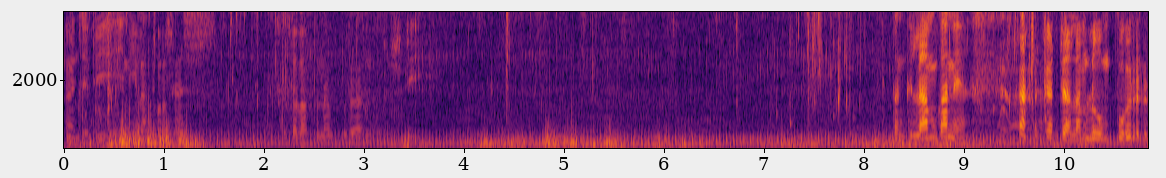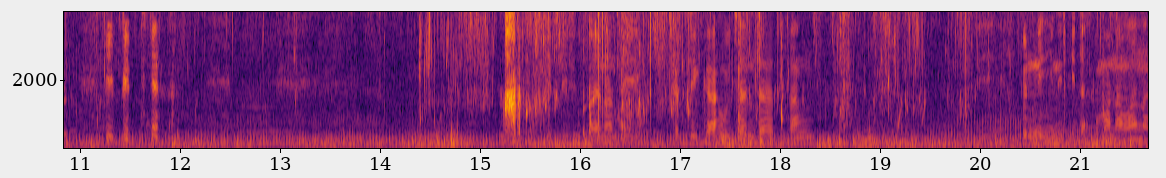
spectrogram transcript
Nah jadi inilah proses setelah penaburan. Harus di tenggelamkan ya? Ke dalam lumpur bibitnya. Jadi supaya nanti ketika hujan datang benih ini tidak ke mana-mana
